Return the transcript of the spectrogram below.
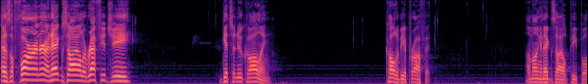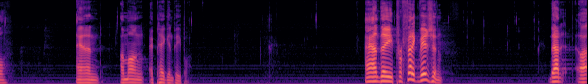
as a foreigner, an exile, a refugee, gets a new calling called to be a prophet among an exiled people and among a pagan people. And the prophetic vision that uh,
